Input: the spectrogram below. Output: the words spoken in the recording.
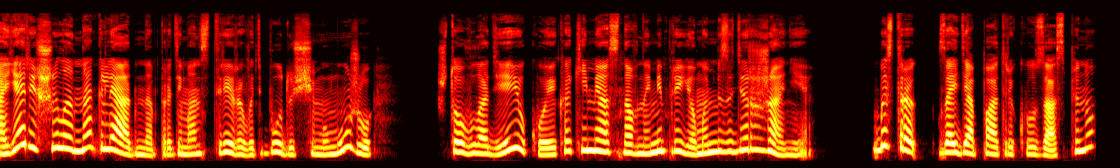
а я решила наглядно продемонстрировать будущему мужу, что владею кое-какими основными приемами задержания. Быстро зайдя Патрику за спину,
